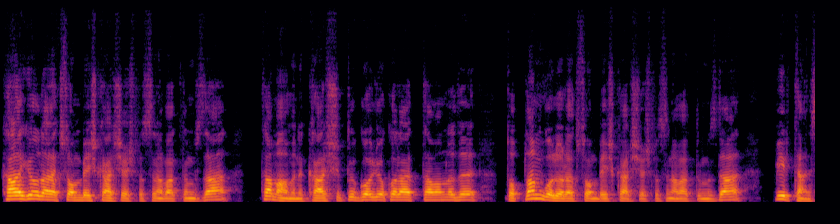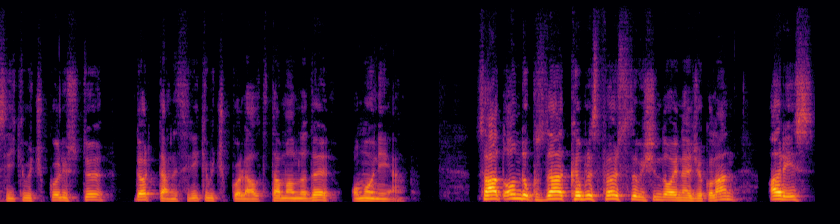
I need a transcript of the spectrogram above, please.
KG olarak son 5 karşılaşmasına baktığımızda tamamını karşılıklı gol yok olarak tamamladı. Toplam gol olarak son 5 karşılaşmasına baktığımızda bir tanesi 2.5 gol üstü, 4 tanesini 2.5 gol altı tamamladı Omonia. Saat 19'da Kıbrıs First Division'da oynayacak olan Aris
